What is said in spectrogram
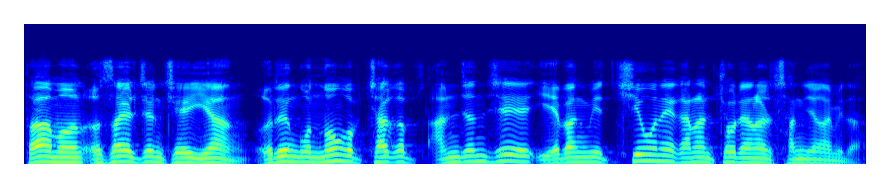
다음은 의사일정 제2항 어령군 농업작업 안전재해 예방 및 지원에 관한 조례안을 상정합니다.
